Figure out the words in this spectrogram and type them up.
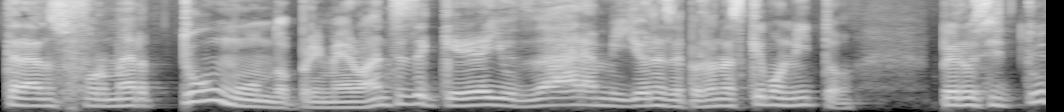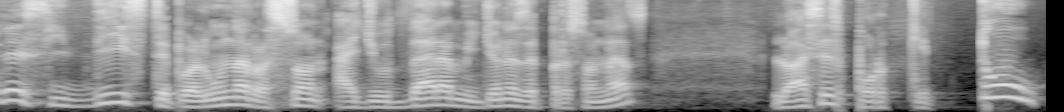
transformar tu mundo primero, antes de querer ayudar a millones de personas. Qué bonito. Pero si tú decidiste por alguna razón ayudar a millones de personas, lo haces porque tú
